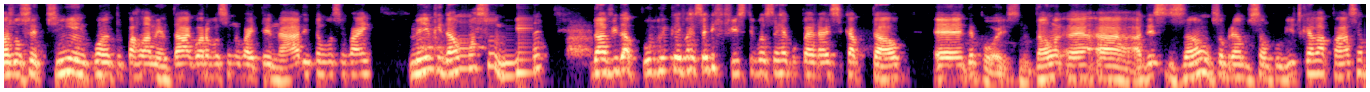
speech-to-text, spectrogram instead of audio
mas você tinha enquanto parlamentar, agora você não vai ter nada, então você vai meio que dar uma sumida da vida pública e vai ser difícil de você recuperar esse capital é, depois. Então, é, a, a, decisão sobre a ambição política ela passa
